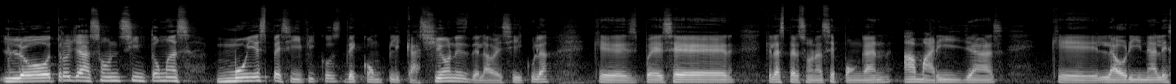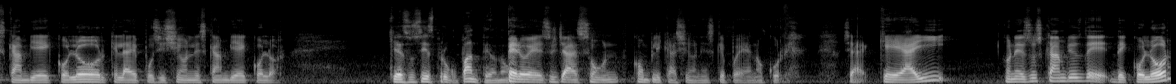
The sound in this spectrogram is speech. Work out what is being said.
Lo otro ya son síntomas muy específicos de complicaciones de la vesícula, que puede ser que las personas se pongan amarillas, que la orina les cambie de color, que la deposición les cambie de color. Que eso sí es preocupante, ¿o no? Pero eso ya son complicaciones que pueden ocurrir. O sea, que ahí, con esos cambios de, de color,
